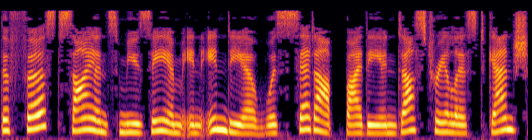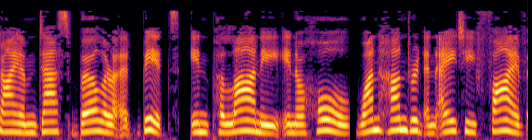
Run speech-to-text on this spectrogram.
The first science museum in India was set up by the industrialist Ghanshyam Das Birla at BITS, in Pilani in a hall 185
